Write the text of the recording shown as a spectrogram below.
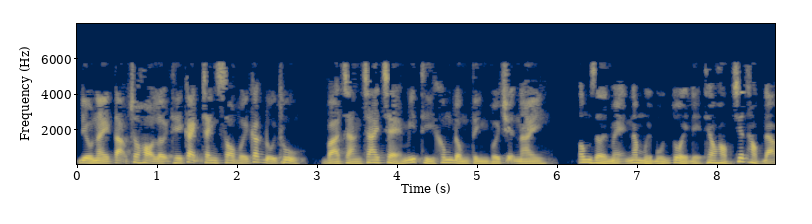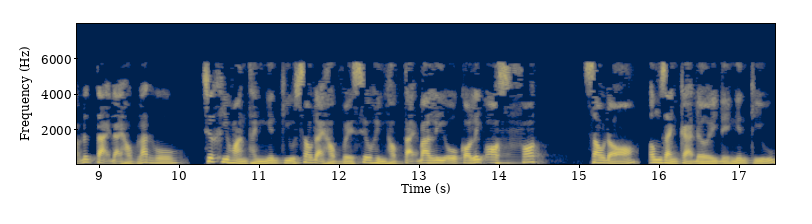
Điều này tạo cho họ lợi thế cạnh tranh so với các đối thủ, và chàng trai trẻ mít thì không đồng tình với chuyện này. Ông rời mẹ năm 14 tuổi để theo học triết học đạo đức tại Đại học Glasgow, trước khi hoàn thành nghiên cứu sau đại học về siêu hình học tại Balliol College Oxford. Sau đó, ông dành cả đời để nghiên cứu,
